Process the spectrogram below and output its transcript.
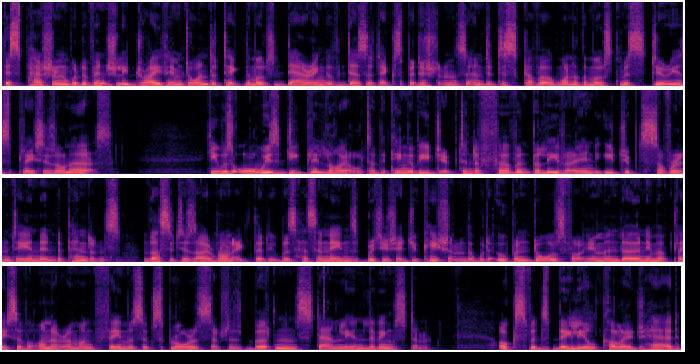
This passion would eventually drive him to undertake the most daring of desert expeditions and to discover one of the most mysterious places on earth. He was always deeply loyal to the King of Egypt and a fervent believer in Egypt's sovereignty and independence. Thus, it is ironic that it was Hassanein's British education that would open doors for him and earn him a place of honour among famous explorers such as Burton, Stanley, and Livingstone. Oxford's Balliol College had,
